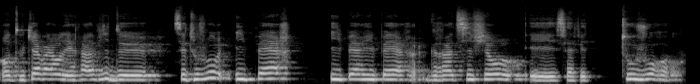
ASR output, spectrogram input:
En tout cas, voilà, on est ravis de... C'est toujours hyper, hyper, hyper gratifiant et ça fait toujours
